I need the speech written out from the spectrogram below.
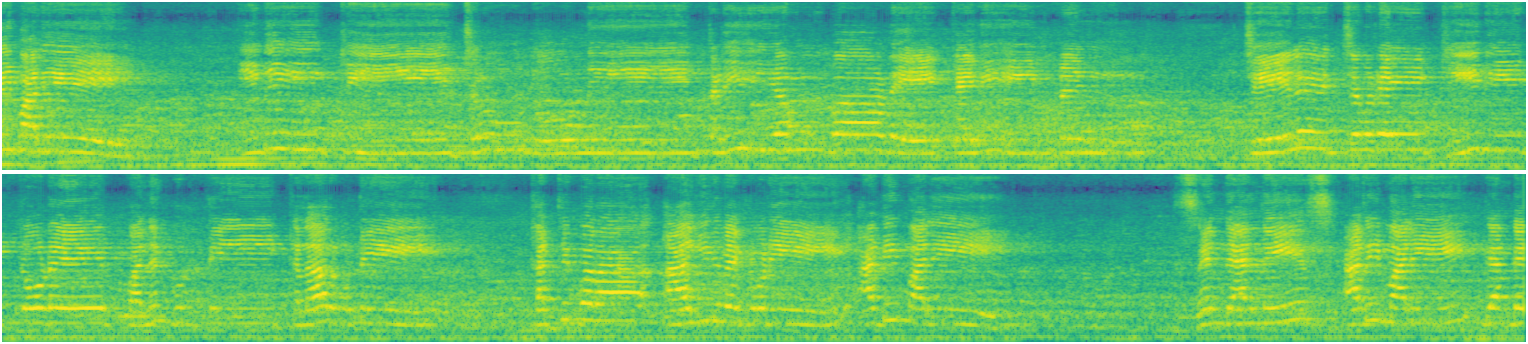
അടിമാലി ഇടുക്കി ചൂടുണി തടിയമ്പാടെ കരീമ്പൻ. ചേലച്ചവിടെ കീരീറ്റോടെ പനംകുട്ടി കിളാർകുട്ടി കത്തിപ്പറ ആയിരവേക്കമണി അടിമലി. സെന്റ് ആന്റണീസ് അടിമാലി രണ്ട്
